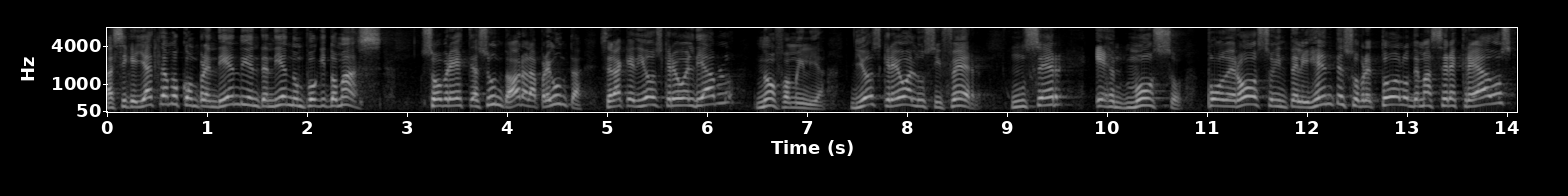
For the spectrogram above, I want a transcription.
Así que ya estamos comprendiendo y entendiendo un poquito más sobre este asunto. Ahora la pregunta, ¿será que Dios creó el diablo? No, familia. Dios creó a Lucifer, un ser hermoso, poderoso, inteligente sobre todos los demás seres creados,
